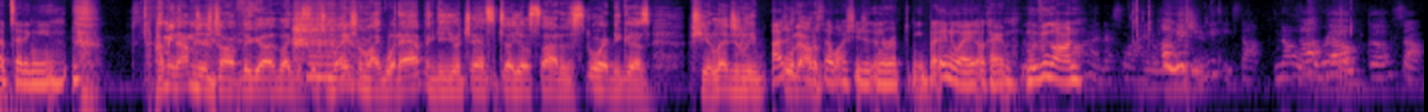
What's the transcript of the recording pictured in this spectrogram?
upsetting me. I mean, I'm just trying to figure out like the situation, like what happened, give you a chance to tell your side of the story because she allegedly I just pulled don't out a understand why she just interrupted me. But anyway, okay, moving on. That's why I Oh, interrupted Nikki, you. Nikki, stop. No, Stop, for real. Go, go, go, stop.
